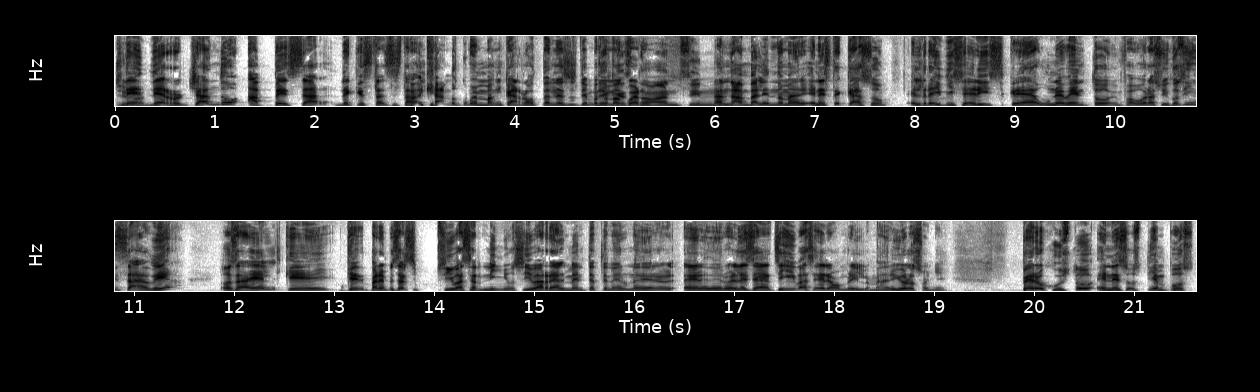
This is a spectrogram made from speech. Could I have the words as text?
De, derrochando a pesar de que está- se estaban quedando como en bancarrota en esos tiempos, De no me acuerdo. Sin. Andaban valiendo madre. En este caso, el rey Viserys crea un evento en favor a su hijo sin saber. O sea, él que, que para empezar, sí iba a ser niño, sí iba realmente a tener un heredero. heredero. Él decía, sí iba a ser hombre y la madre, yo lo soñé. Pero justo en esos tiempos,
